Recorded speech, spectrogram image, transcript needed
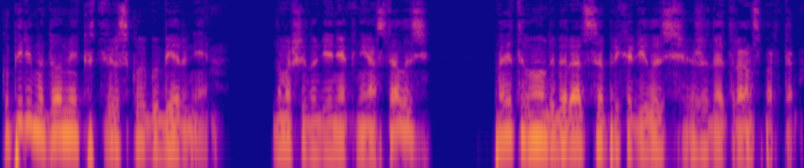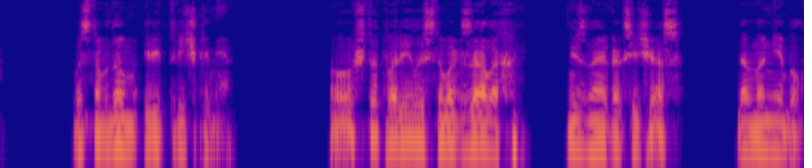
Купили мы домик в Тверской губернии. На машину денег не осталось, поэтому добираться приходилось ЖД-транспортом, в основном электричками. Ох, что творилось на вокзалах. Не знаю, как сейчас. Давно не был.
